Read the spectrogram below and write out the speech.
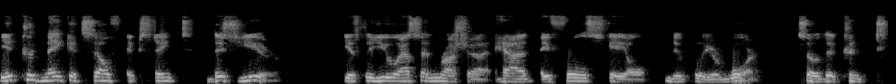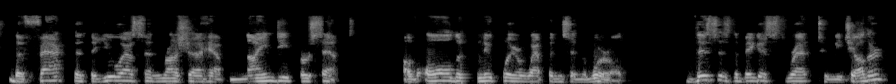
It could make itself extinct this year if the US and Russia had a full scale nuclear war. So the, the fact that the US and Russia have 90% of all the nuclear weapons in the world, this is the biggest threat to each other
